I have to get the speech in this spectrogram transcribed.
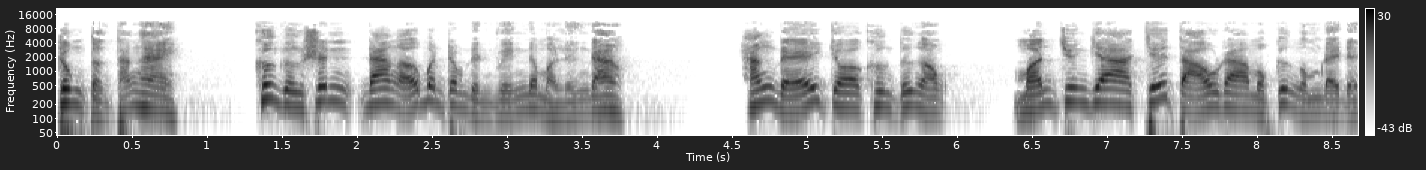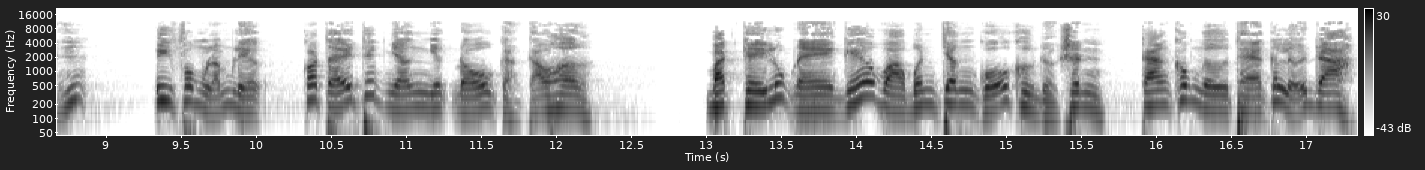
Trung tuần tháng 2, Khương Cường Sinh đang ở bên trong đình viện để mà luyện đao. Hắn để cho Khương Tử Ngọc, mệnh chuyên gia chế tạo ra một cái ngụm đại đỉnh, y phong lẫm liệt, có thể tiếp nhận nhiệt độ càng cao hơn. Bạch Kỳ lúc này ghé vào bên chân của Khương Trường Sinh, càng không ngừ thè cái lưỡi ra,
